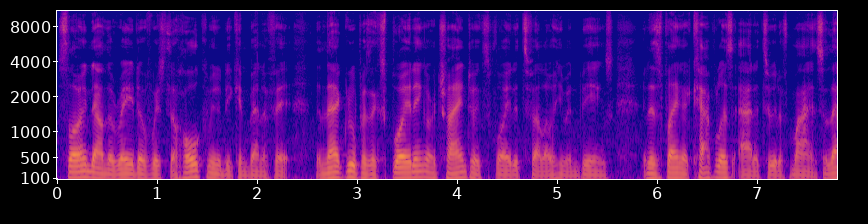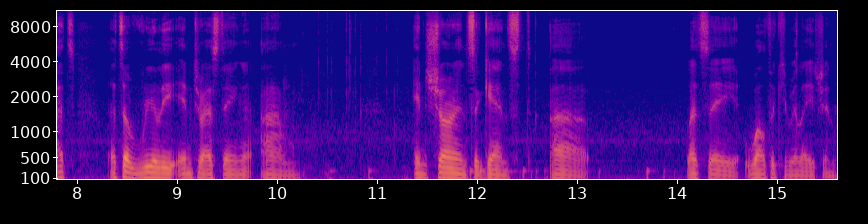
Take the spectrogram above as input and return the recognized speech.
slowing down the rate of which the whole community can benefit, then that group is exploiting or trying to exploit its fellow human beings. It is playing a capitalist attitude of mind. So that's that's a really interesting um, insurance against uh, let's say wealth accumulation.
